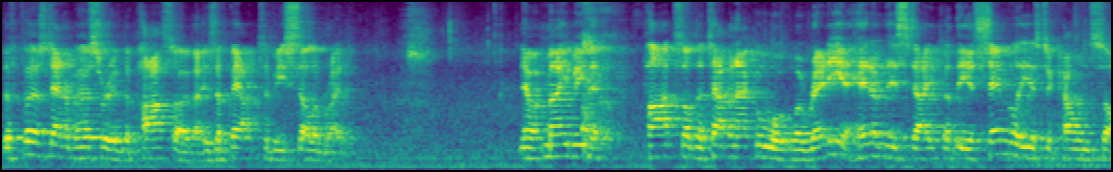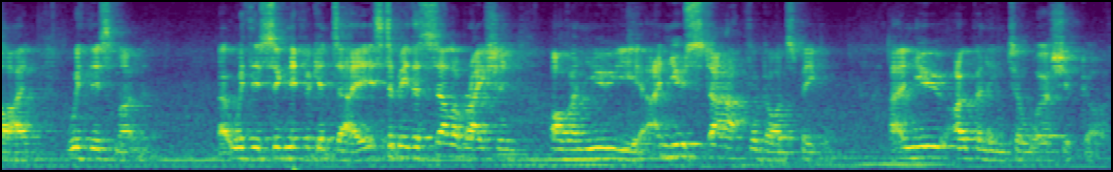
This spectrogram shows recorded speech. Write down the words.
the first anniversary of the Passover is about to be celebrated. Now, it may be that parts of the tabernacle were, were ready ahead of this date, but the assembly is to coincide with this moment uh, with this significant day It's to be the celebration of a new year, a new start for God's people, a new opening to worship God.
